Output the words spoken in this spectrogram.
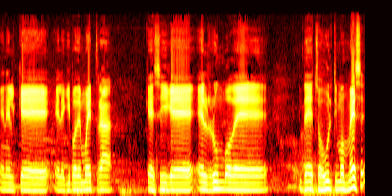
en el que el equipo demuestra que sigue el rumbo de, de estos últimos meses,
